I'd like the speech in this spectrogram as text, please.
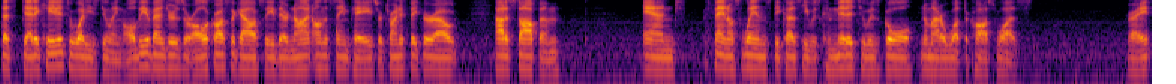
that's dedicated to what he's doing. All the Avengers are all across the galaxy. They're not on the same page. They're trying to figure out how to stop him. And Thanos wins because he was committed to his goal no matter what the cost was. Right?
